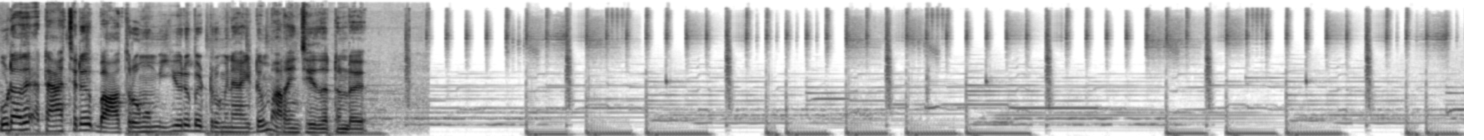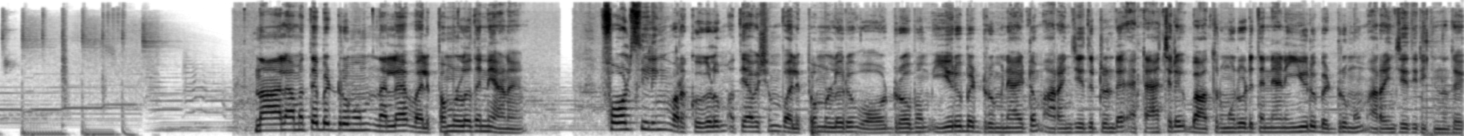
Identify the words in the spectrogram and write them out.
കൂടാതെ അറ്റാച്ച്ഡ് ബാത്റൂമും ഈ ഒരു ബെഡ്റൂമിനായിട്ടും അറേഞ്ച് ചെയ്തിട്ടുണ്ട്. നാലാമത്തെ ബെഡ്റൂമും നല്ല വലിപ്പമുള്ളത് തന്നെയാണ്. ഫോൾ സീലിംഗ് വർക്കുകളും അത്യാവശ്യം വലിപ്പമുള്ളൊരു വാർഡ്രോബും ഈ ഒരു ബെഡ്റൂമിനായിട്ടും അറേഞ്ച് ചെയ്തിട്ടുണ്ട്. അറ്റാച്ച്ഡ് ബാത്റൂമോടുകൂടി തന്നെയാണ് ഈ ഒരു ബെഡ്റൂമും അറേഞ്ച് ചെയ്തിരിക്കുന്നത്.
